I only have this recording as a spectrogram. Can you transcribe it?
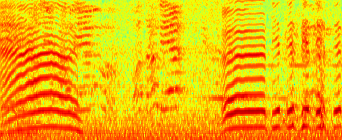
อ้าวเออติดติดติดติดติด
